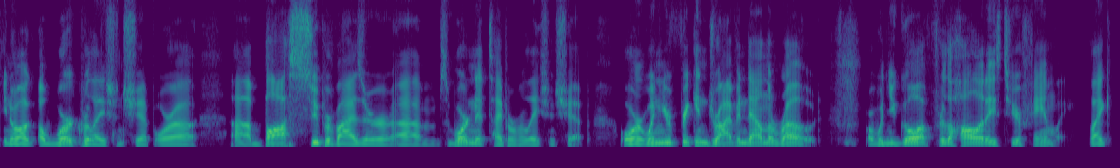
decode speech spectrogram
you know, a, a work relationship or a, a boss supervisor um, subordinate type of relationship, or when you're freaking driving down the road, or when you go up for the holidays to your family. Like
